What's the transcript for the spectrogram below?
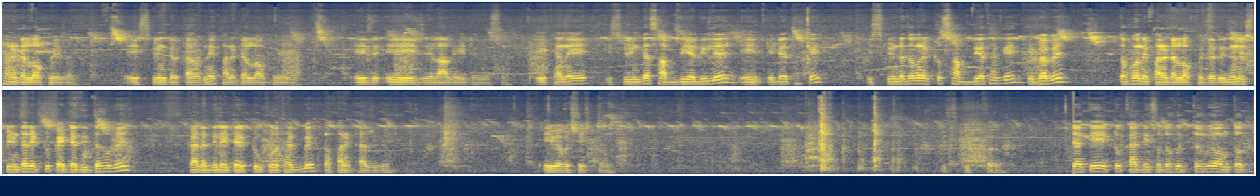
পানিটা লক হয়ে যায়। এই স্প্রিংটার কারণে পানিটা লক হয়ে যায়। এই যে এই যে লাল এইটা গেছে এইখানে স্প্রিংটা সাপ দিয়ে দিলে এই, এটা থাকে। স্প্রিংটা যখন একটু সাপ দিয়ে থাকে, এভাবে তখন এই পানিটা লক হয়ে যায়। এই জন্য স্প্রিংটার একটু কেটে দিতে হবে। কাটে দিলে এটা একটু উপরে থাকবে, তখন পানিটা আসবে। এইভাবে সিস্টেম স্কিপ করো। এটাকে একটু কাটি ছোট করতে হবে, অন্তত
